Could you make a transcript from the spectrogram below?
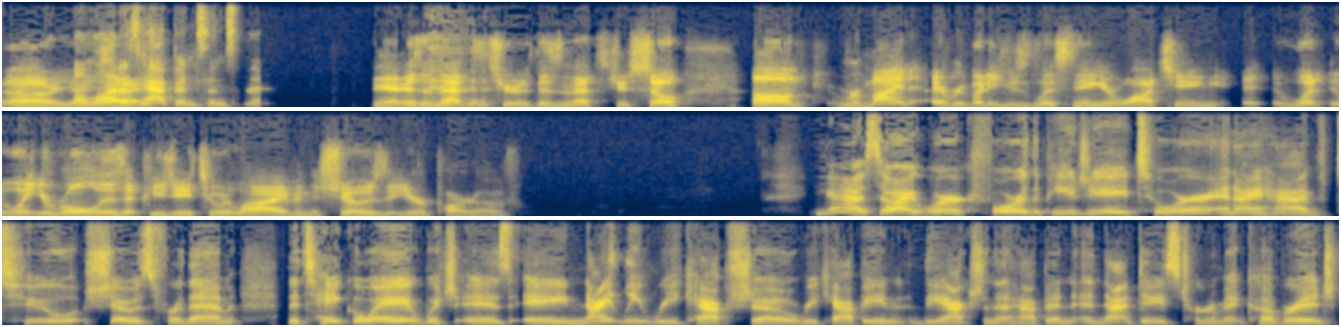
oh yeah. A lot yeah. has happened since then. Yeah, isn't that the truth? Isn't that the truth? So, um, remind everybody who's listening or watching eh, what what your role is at PGA Tour Live and the shows that you're a part of. Yeah, so I work for the PGA Tour and I have two shows for them. The Takeaway, which is a nightly recap show, recapping the action that happened in that day's tournament coverage.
